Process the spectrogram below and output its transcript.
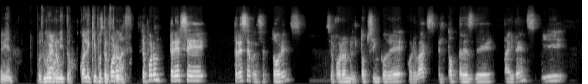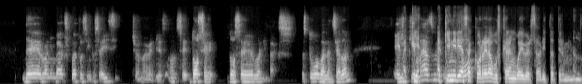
Muy bien. Pues muy Bueno, bonito. ¿Cuál equipo te gustó fueron, más? se fueron 13, 13 receptores, se fueron el top 5 de corebacks, el top 3 de tight ends y de running backs 4, 5, 6, 8, 9, 10, 11, 12, 12 running backs. Estuvo balanceadón. El ¿A que quién- más me ¿A quién irías a gustó, correr a buscar en waivers ahorita terminando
